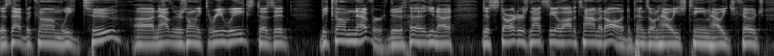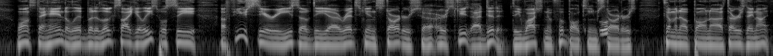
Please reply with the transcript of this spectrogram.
Does that become week two? Uh, now there's only three weeks, does it become never? Do you know? Does starters not see a lot of time at all? It depends on how each team, how each coach wants to handle it. But it looks like at least we'll see a few series of the uh, Redskins starters, uh, or excuse, I did it, the Washington football team starters coming up on uh, Thursday night.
